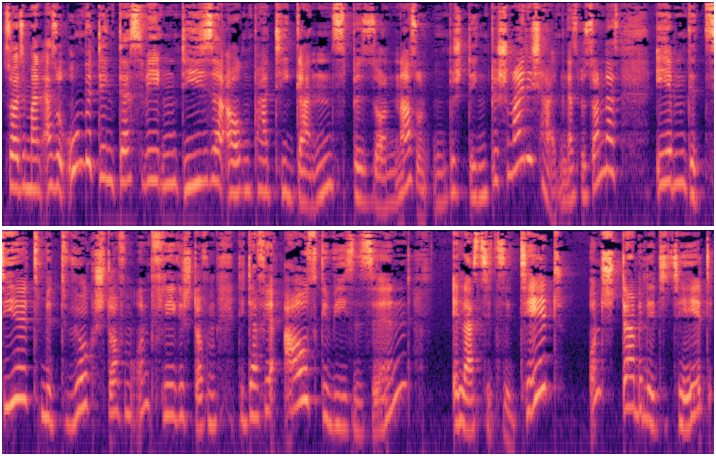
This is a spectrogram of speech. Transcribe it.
Sollte man also unbedingt deswegen diese Augenpartie ganz besonders und unbedingt geschmeidig halten. Ganz besonders eben gezielt mit Wirkstoffen und Pflegestoffen, die dafür ausgewiesen sind, Elastizität und Stabilität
